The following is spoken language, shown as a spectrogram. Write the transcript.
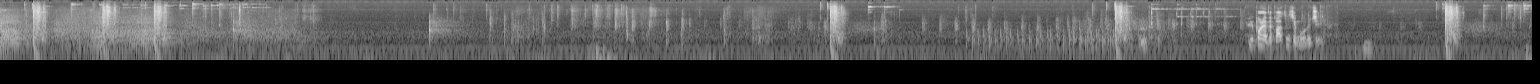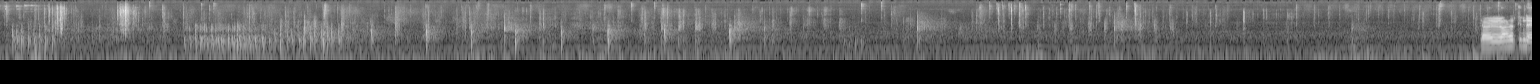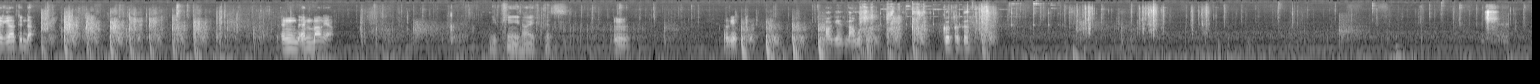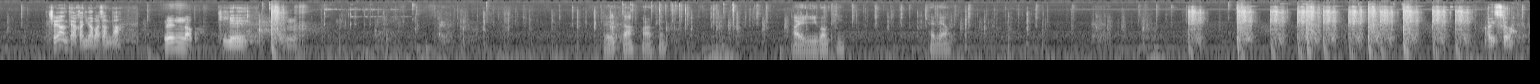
애들 빠진지 모르지 여기 하나 뛴다 여기 하나 뛴다. N N 방향. 이핑 이상하게 찍혔어 음. 여기 확인 나무 끝끝끝 쟤한테 약간 이가 맞았나? 그랬나 봐. 뒤에 음. 여기 있다 파란핑 아 2번 핑? 3명? 나이스. 어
